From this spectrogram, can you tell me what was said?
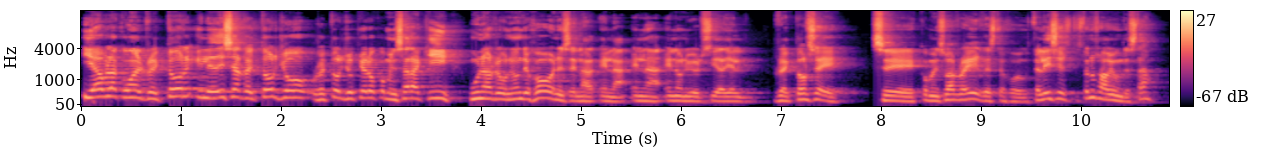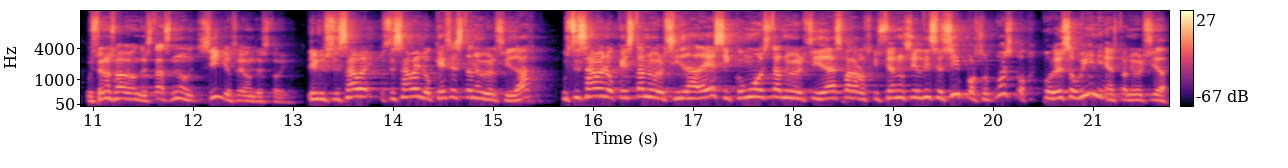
y habla con el rector y le dice al rector, yo, rector, yo quiero comenzar aquí una reunión de jóvenes en la, en la, en la, en la universidad. Y el rector se, se comenzó a reír de este joven. Usted le dice, usted no sabe dónde está. Usted no sabe dónde estás. No, sí, yo sé dónde estoy. Y usted sabe, usted sabe lo que es esta universidad. ¿Usted sabe lo que esta universidad es y cómo esta universidad es para los cristianos? Y él dice, sí, por supuesto, por eso vine a esta universidad.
